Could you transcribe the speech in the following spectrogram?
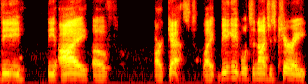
the the eye of our guest, like being able to not just curate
